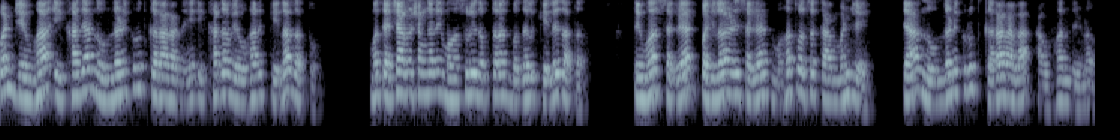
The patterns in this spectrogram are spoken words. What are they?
पण जेव्हा एखाद्या नोंदणीकृत कराराने एखादा व्यवहार केला जातो मग त्याच्या अनुषंगाने महसुली दप्तरात बदल केले जातात तेव्हा सगळ्यात पहिलं आणि सगळ्यात महत्वाचं काम म्हणजे त्या नोंदणीकृत कराराला आव्हान देणं.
